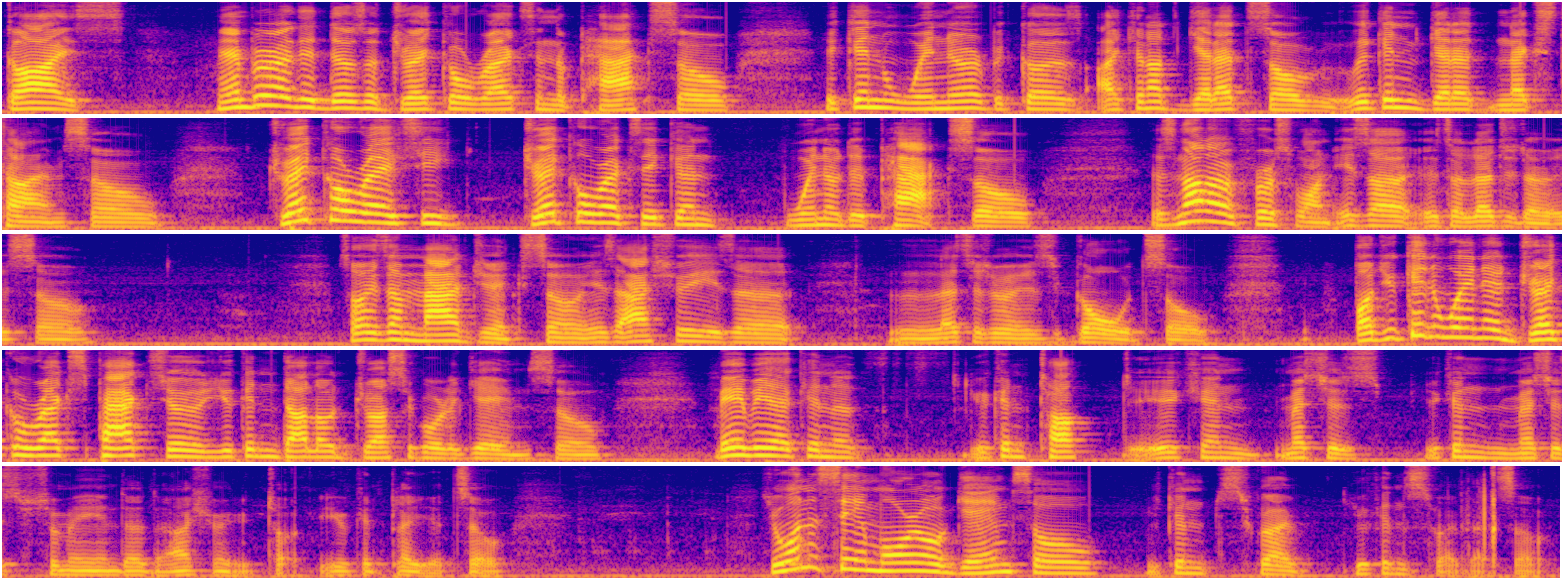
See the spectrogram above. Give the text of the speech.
guys, remember that there's a Draco Rex in the pack, so you can win her because I cannot get it, so we can get it next time. So Draco Rex, he Draco Rex, he can win the pack. So it's not our first one. It's a it's a legendary. So so it's a magic. So it's actually is a legendary is gold. So but you can win a Draco Rex pack. So you can download Jurassic World game. So maybe I can. Uh, you can talk. You can message. You can message to me and then actually you, talk, you can play it. So you want to see more game, so you can subscribe. You can subscribe that. So.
